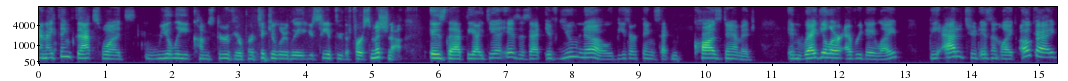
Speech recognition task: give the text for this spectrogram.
And I think that's what really comes through here, particularly you see it through the first Mishnah, is that the idea is is that if you know these are things that cause damage in regular everyday life, the attitude isn't like, okay,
